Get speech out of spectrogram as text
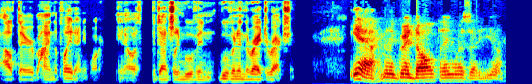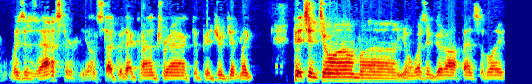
out there behind the plate anymore. You know, potentially moving moving in the right direction. Yeah, I mean the Grandal thing was a you know was a disaster. You know, stuck with that contract. The pitcher didn't like pitching to him. Uh, you know, wasn't good offensively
